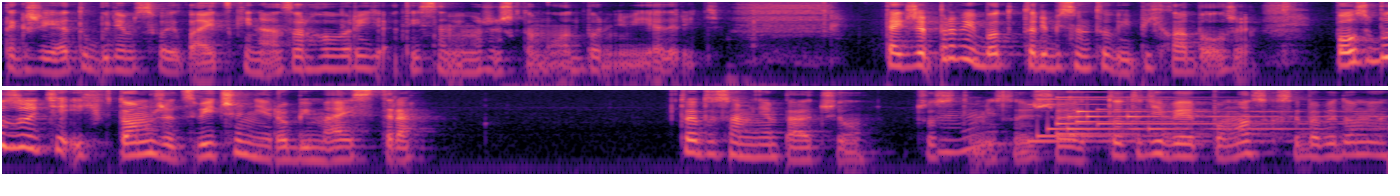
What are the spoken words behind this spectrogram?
takže ja tu budem svoj laický názor hovoriť a ty sa mi môžeš k tomu odborne vyjadriť. Takže prvý bod, ktorý by som tu vypichla, bol, že pozbudzujte ich v tom, že cvičenie robí majstra. Toto sa mi nepáčilo. Čo si mm-hmm. ty mhm. myslíš? Že toto ti vie pomôcť k sebavedomiu?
